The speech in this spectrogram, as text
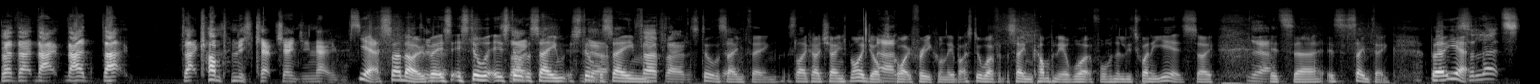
but that that that that that company kept changing names. yes, I know, but it's, it's still it's still So, the same, still yeah, the same, fair play. still the Yeah. same thing. It's like I change my jobs Um, quite frequently, but I still work for the same company I've worked for for nearly 20 years. So Yeah. it's uh it's the same thing. But yeah, So let's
